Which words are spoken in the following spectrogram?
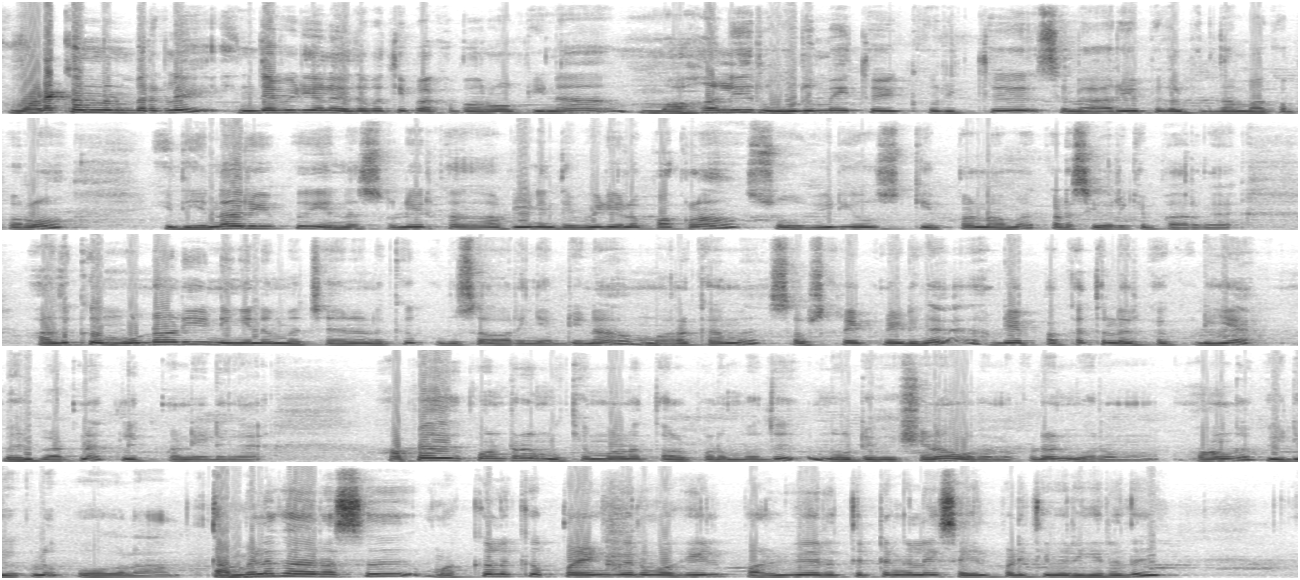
வணக்கம் நண்பர்களே. இந்த வீடியோவில் எதை பற்றி பார்க்க போகிறோம் அப்படின்னா மகளிர் உரிமை தொகை குறித்து சில அறிவிப்புகள் பற்றி தான் பார்க்க போகிறோம் இது என்ன அறிவிப்பு என்ன சொல்லியிருக்காங்க அப்படின்னு இந்த வீடியோவில் பார்க்கலாம். ஸோ வீடியோ ஸ்கிப் பண்ணாமல் கடைசி வரைக்கும் பாருங்கள் அதுக்கு முன்னாடி நீங்கள் நம்ம சேனலுக்கு புதுசாக வரீங்க அப்படின்னா மறக்காமல் சப்ஸ்கிரைப் பண்ணிவிடுங்க அப்படியே பக்கத்தில் இருக்கக்கூடிய பெல் பட்டனை கிளிக் பண்ணிவிடுங்க அப்போ இது போன்ற முக்கியமான தகவல் படும்போது நோட்டிஃபிகேஷனாக உடனுக்குடன் வரும். வாங்க வீடியோக்குள்ளே போகலாம். தமிழக அரசு மக்களுக்கு பயன்பெறும் வகையில் பல்வேறு திட்டங்களை செயல்படுத்தி வருகிறது.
